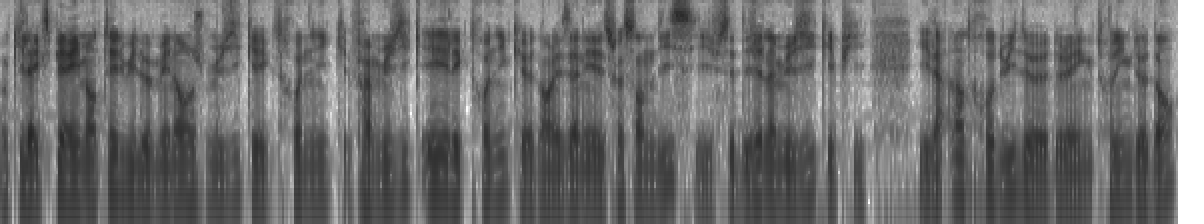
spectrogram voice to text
Donc il a expérimenté lui le mélange musique électronique, enfin musique et électronique dans les années 70. Il faisait déjà de la musique et puis il a introduit de, l'électronique dedans.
